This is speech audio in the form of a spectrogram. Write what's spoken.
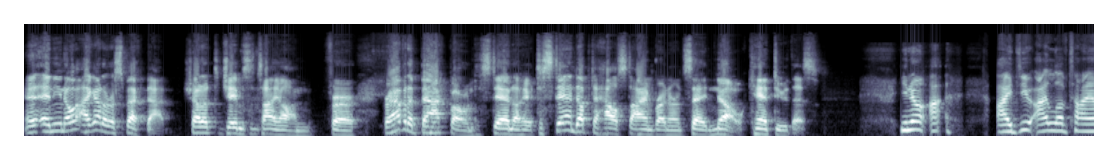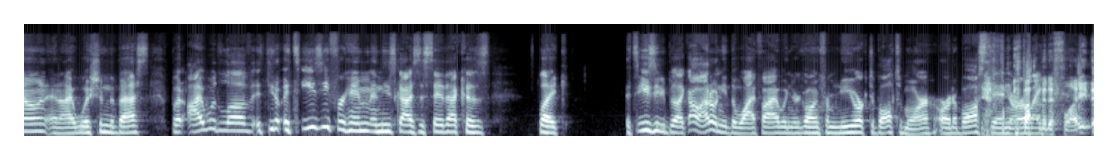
And, and you know, I got to respect that. Shout out to Jameson Taillon for for having a backbone to stand out here, to stand up to Hal Steinbrenner and say, "No, can't do this." You know, I I do. I love Taillon and I wish him the best. But I would love. You know, it's easy for him and these guys to say that because, like, it's easy to be like, oh, I don't need the Wi-Fi when you're going from New York to Baltimore or to Boston or like minute flight.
